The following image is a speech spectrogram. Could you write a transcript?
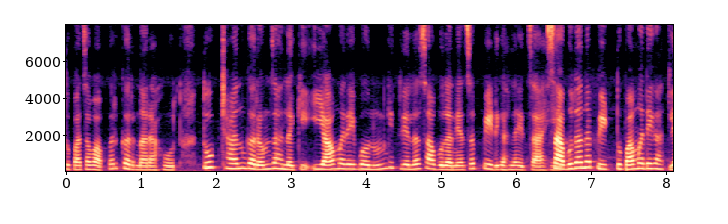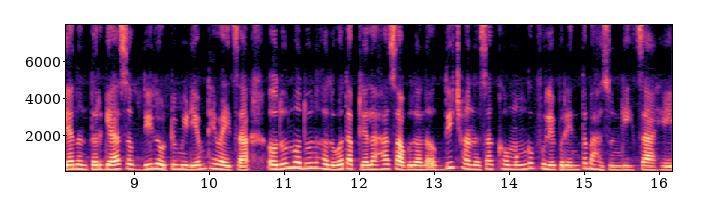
तुपाचा वापर करणार आहोत. तूप छान गरम झालं की यामध्ये बनवून घेतलेलं साबुदाण्याचं पीठ घालायचं आहे. साबुदाणा पीठ तुपामध्ये घातल्यानंतर गॅस अगदी लो टू मिडियम ठेवायचा. अधूनमधून हलवत आपल्याला हा साबुदाणा अगदी छान असा खमंग फुलेपर्यंत भाजून घ्यायचा आहे.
